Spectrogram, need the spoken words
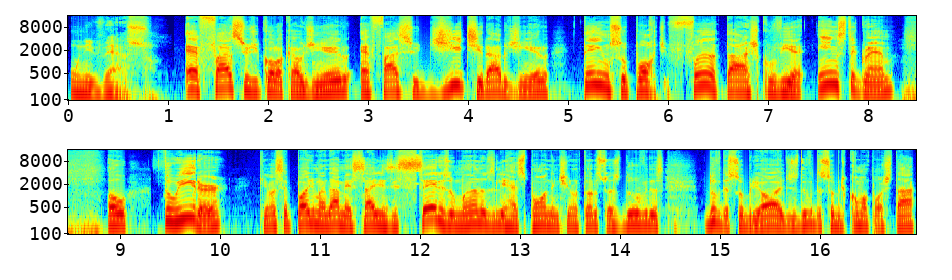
universo. É fácil de colocar o dinheiro, é fácil de tirar o dinheiro, tem um suporte fantástico via Instagram ou Twitter que você pode mandar mensagens e seres humanos lhe respondem, tiram todas as suas dúvidas, dúvidas sobre odds, dúvidas sobre como apostar.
